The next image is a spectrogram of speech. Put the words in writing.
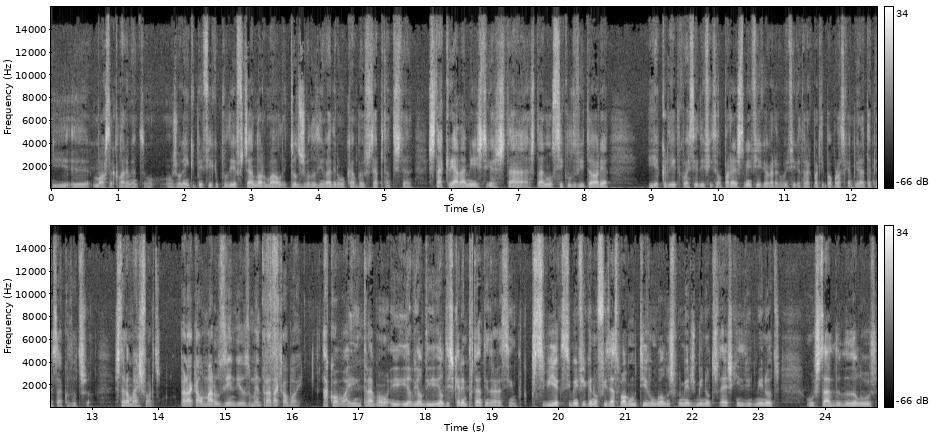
e, eh, mostra claramente um, um, jogo em que o Benfica podia festejar normal e todos os jogadores invadiram o campo a festejar. Portanto, está, está criada a mística, está, está num ciclo de vitória e acredito que vai ser difícil para este Benfica. Agora o Benfica terá que partir para o próximo campeonato a pensar que os outros estarão mais fortes. Para acalmar os índios, uma entrada a cowboy. A cowboy entravam, ele, ele, ele disse que era importante entrar assim, porque percebia que se o Benfica não fizesse por algum motivo um gol nos primeiros minutos, 10, 15, 20 minutos, o estádio da luz,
